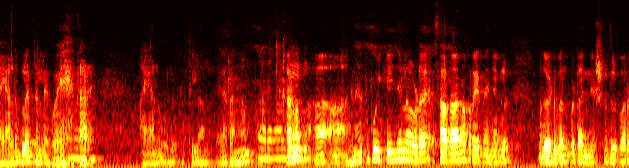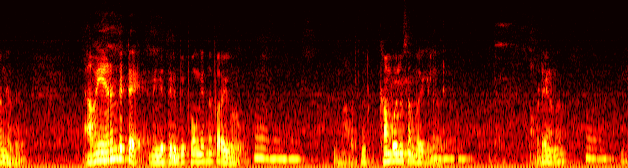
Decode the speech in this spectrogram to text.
അയാളുടെ ബ്ലഡ് അല്ലേ പോയ? താഴെ. അയാൾ പോലും എടുത്തില്ല ഇറങ്ങാം. കാരണം അതിനകത്ത് പോയി കഴിഞ്ഞാൽ അവിടെ സാധാരണ പറയുന്നത് ഞങ്ങൾ അതുമായിട്ട് ബന്ധപ്പെട്ട അന്വേഷണത്തിൽ പറഞ്ഞത് അവ ഏറെന്തിട്ടെ? നിങ്ങൾ തിരുമ്പി പോങ്കെന്ന് പറയുള്ളൂ. അവിടെ നിൽക്കാൻ പോലും സമ്മതിക്കില്ല അവർ അവിടെയാണ് ഈ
